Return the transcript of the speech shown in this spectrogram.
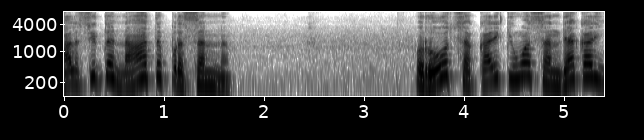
हलसिद्धनाथ प्रसन्न. रोज सकाळी किंवा संध्याकाळी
